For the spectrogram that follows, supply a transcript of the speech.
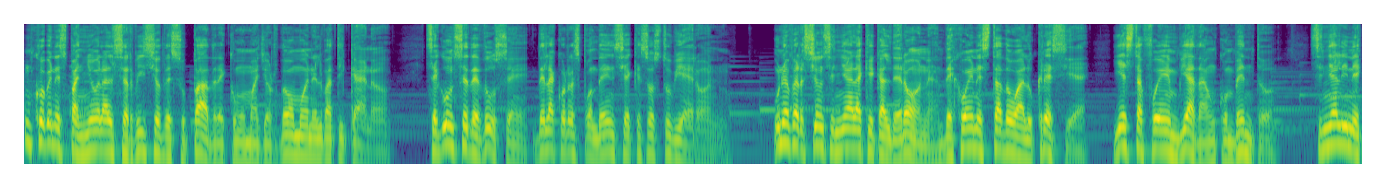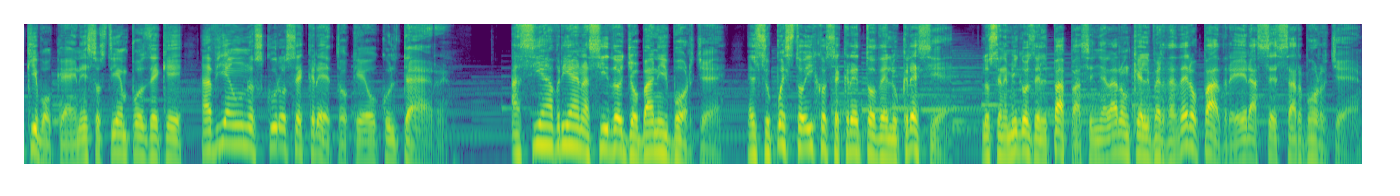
un joven español al servicio de su padre como mayordomo en el Vaticano, según se deduce de la correspondencia que sostuvieron. Una versión señala que Calderón dejó en estado a Lucrecia y esta fue enviada a un convento, señal inequívoca en esos tiempos de que había un oscuro secreto que ocultar. Así habría nacido Giovanni Borgia, el supuesto hijo secreto de Lucrecia. Los enemigos del Papa señalaron que el verdadero padre era César Borgia.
